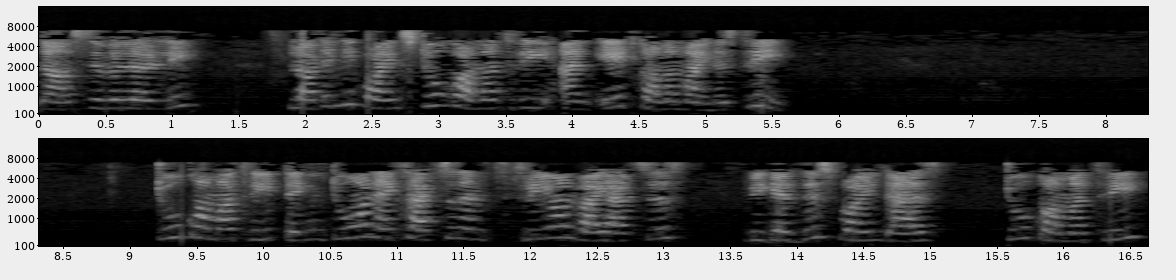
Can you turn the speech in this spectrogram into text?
Now similarly plotting the points 2 comma 3 and 8 comma minus 3. 2 comma 3 taking 2 on x-axis and 3 on y-axis we get this point as 2 comma 3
